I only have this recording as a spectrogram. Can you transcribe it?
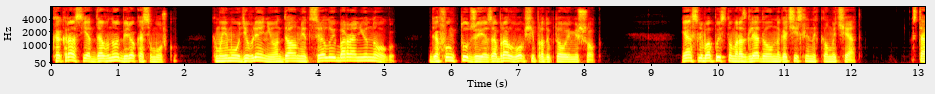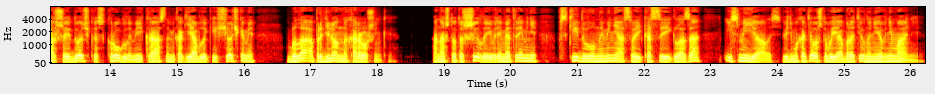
Как раз я давно берег осьмушку. К моему удивлению, он дал мне целую баранью ногу. Гафунг тут же ее забрал в общий продуктовый мешок. Я с любопытством разглядывал многочисленных калмычат. Старшая дочка с круглыми и красными, как яблоки, щечками была определенно хорошенькая. Она что-то шила и время от времени вскидывала на меня свои косые глаза и смеялась, видимо, хотела, чтобы я обратил на нее внимание.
